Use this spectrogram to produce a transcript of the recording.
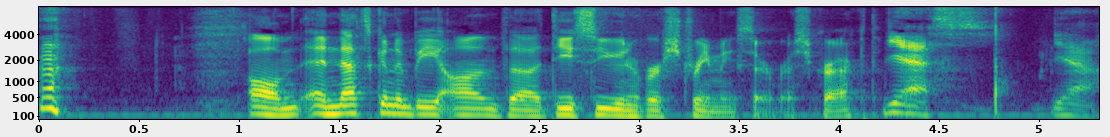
Um, and that's going to be on the DC Universe streaming service, correct? Yes. Yeah.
